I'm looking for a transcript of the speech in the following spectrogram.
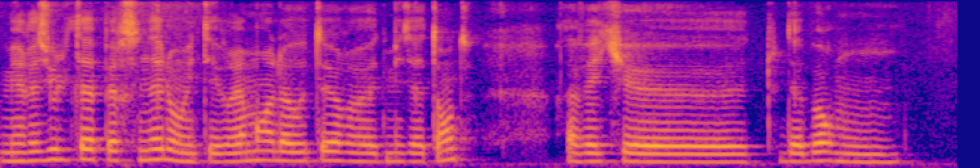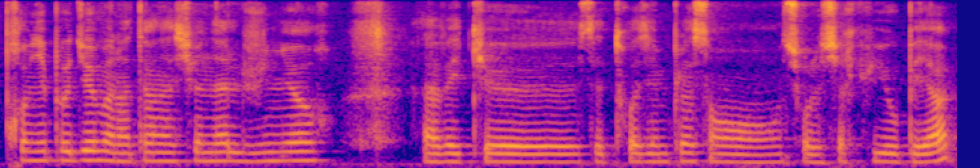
mes résultats personnels ont été vraiment à la hauteur de mes attentes, avec euh, tout d'abord mon premier podium à l'international junior avec euh, cette troisième place sur le circuit OPA.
